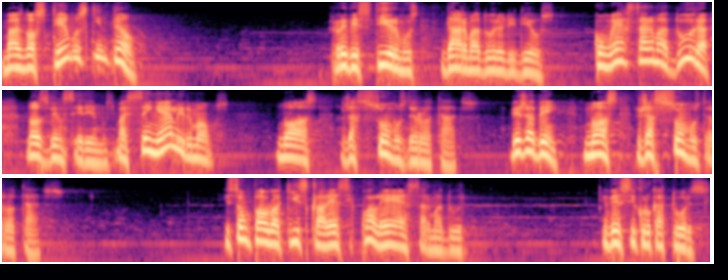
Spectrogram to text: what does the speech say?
Mas nós temos que então revestirmos da armadura de Deus. Com essa armadura nós venceremos, mas sem ela, irmãos, nós já somos derrotados. Veja bem, nós já somos derrotados. E São Paulo aqui esclarece qual é essa armadura. Em versículo 14:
